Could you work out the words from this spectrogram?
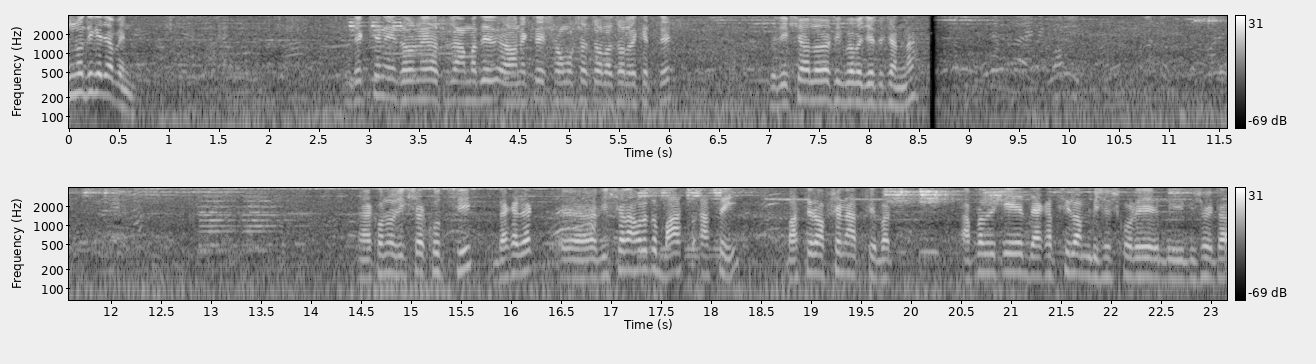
অন্যদিকে যাবেন। দেখছেন, এই ধরনের আসলে আমাদের অনেকটাই সমস্যা চলাচলের ক্ষেত্রে। রিক্সাওয়ালারা ঠিকভাবে যেতে চান না। এখনও রিক্সা খুঁজছি। দেখা যাক রিক্সা না হলে তো বাস আছেই। বাসের অপশান আছে বাট আপনাদেরকে দেখাচ্ছিলাম বিশেষ করে বিষয়টা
